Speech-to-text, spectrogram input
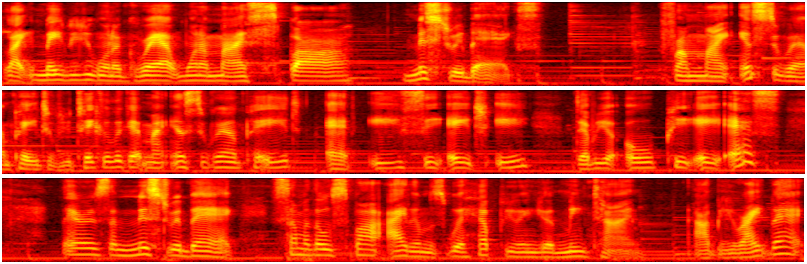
Like maybe you want to grab one of my spa mystery bags from my Instagram page. If you take a look at my Instagram page at E C H E W O P A S, there is a mystery bag. Some of those spa items will help you in your me time. I'll be right back.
